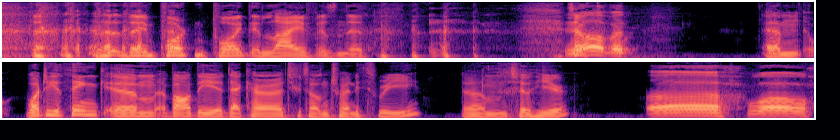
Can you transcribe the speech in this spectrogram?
the, the, the, important point in life, isn't it? so, yeah, but um, what do you think um, about the Dakar 2023 um, till here? Uh, wow,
